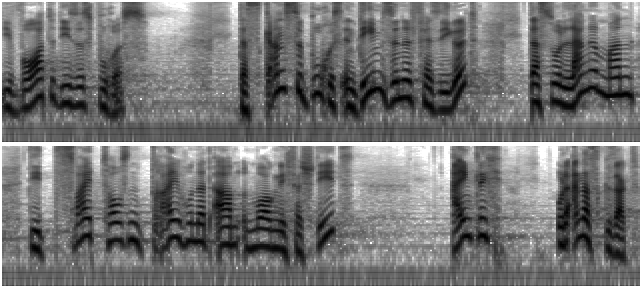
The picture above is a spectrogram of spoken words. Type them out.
die Worte dieses Buches. Das ganze Buch ist in dem Sinne versiegelt, dass solange man die 2300 Abend und Morgen nicht versteht, eigentlich, oder anders gesagt,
